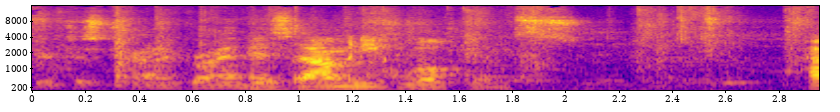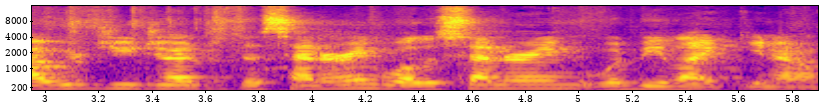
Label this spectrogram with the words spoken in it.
They're just trying to grind and this out. Dominique Wilkins. How would you judge the centering? Well, the centering would be like you know,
